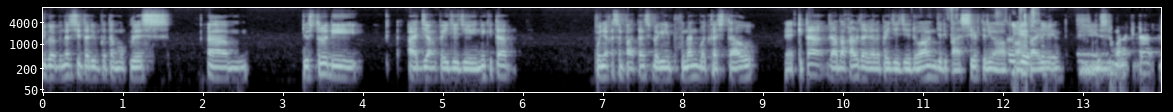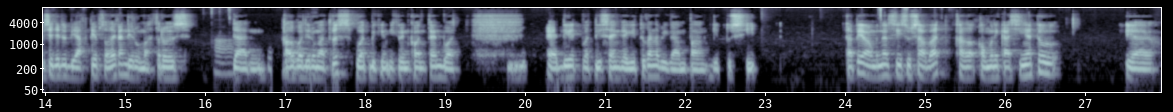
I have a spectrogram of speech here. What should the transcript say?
juga bener sih tadi ketemu Klis Em, justru di ajang PJJ ini kita punya kesempatan sebagai himpunan buat kasih tahu ya kita gak bakal gara-gara PJJ doang jadi pasif jadi gak ngapa-ngapain justru malah kita bisa jadi lebih aktif soalnya kan di rumah terus. Ah, dan kalau gue di rumah terus buat bikin bikin konten buat edit buat desain kayak gitu kan lebih gampang gitu sih. Tapi emang bener sih susah banget kalau komunikasinya tuh ya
